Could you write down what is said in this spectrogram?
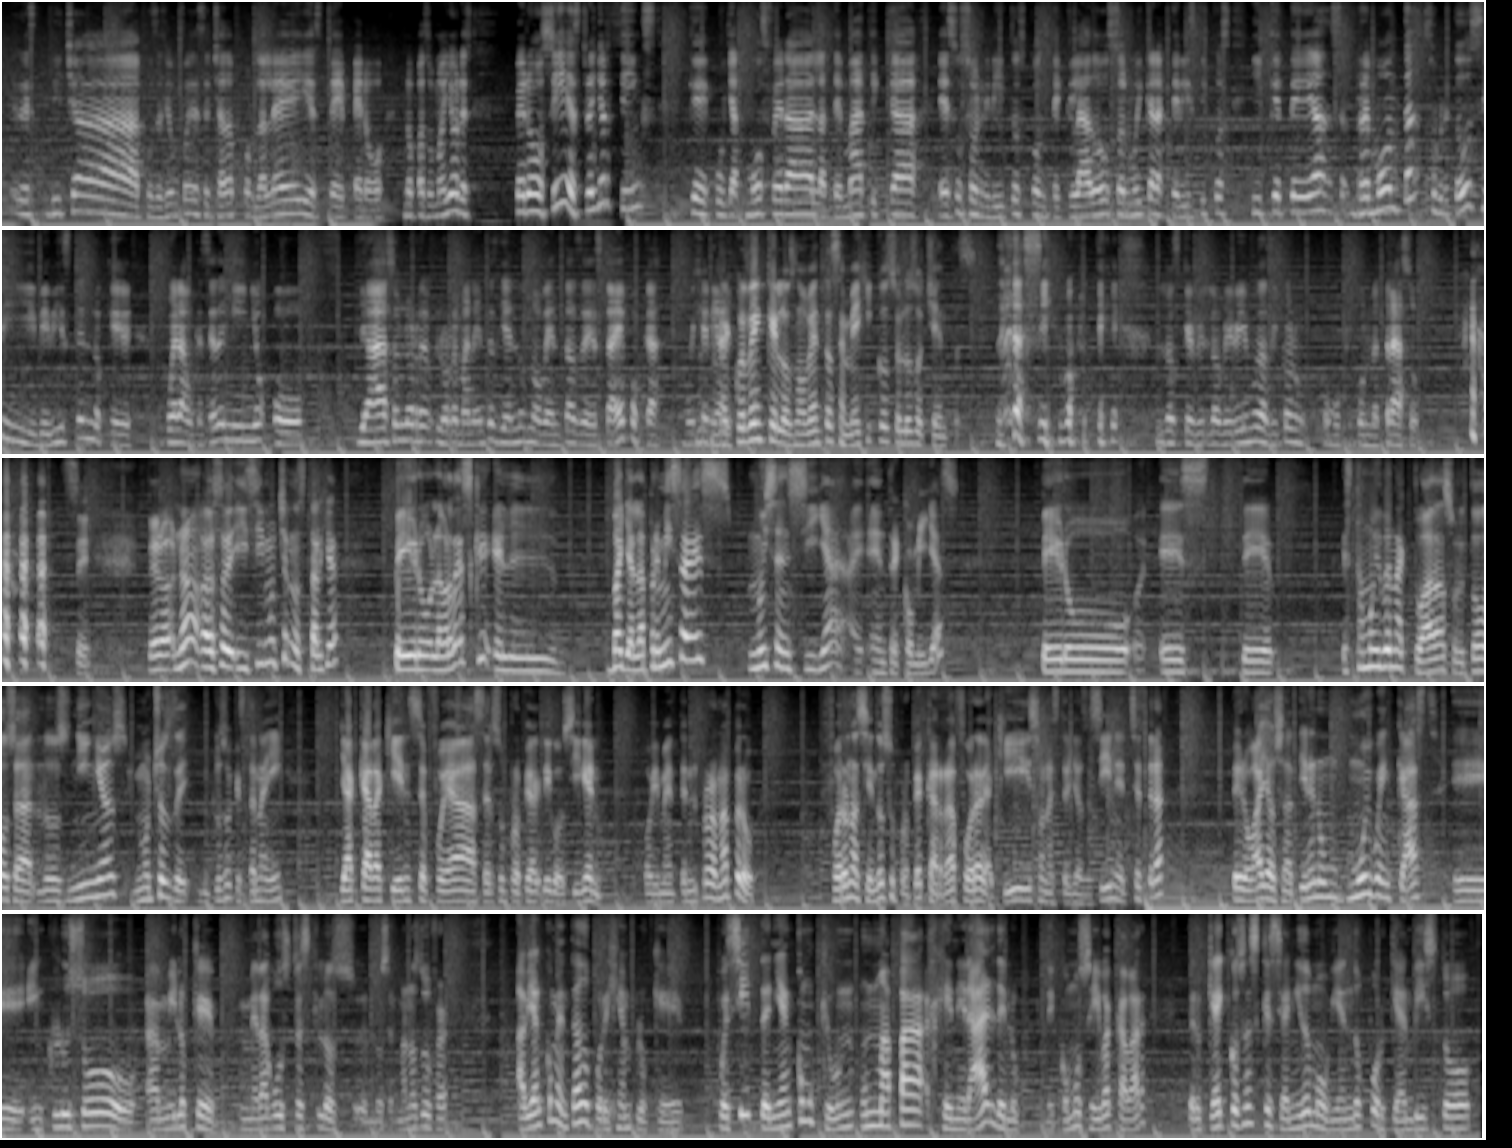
dicha acusación fue desechada por la ley, este, pero no pasó mayores. Pero sí, Stranger Things, que cuya atmósfera, la temática, esos soniditos con teclado son muy característicos y que te remonta, sobre todo si viviste en lo que fuera, aunque sea de niño o ya son los, remanentes ya en los noventas de esta época. Muy genial. Recuerden que los noventas en México son los ochentas. sí, porque los que lo vivimos así con, como que con atraso. sí. Pero no, o sea, y sí, mucha nostalgia. Pero la verdad es que el. Vaya, la premisa es muy sencilla, e, entre comillas. Pero este. Está muy bien actuada, sobre todo, o sea, los niños, muchos de incluso que están ahí, ya cada quien se fue a hacer su propia, digo, siguen obviamente en el programa, pero fueron haciendo su propia carrera fuera de aquí, son estrellas de cine, etc. Pero vaya, o sea, tienen un muy buen cast. Eh, incluso a mí lo que me da gusto es que los, los hermanos Duffer habían comentado, por ejemplo, que pues sí, tenían como que un, un, mapa general de, lo, de cómo se iba a acabar, pero que hay cosas que se han ido moviendo porque han visto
